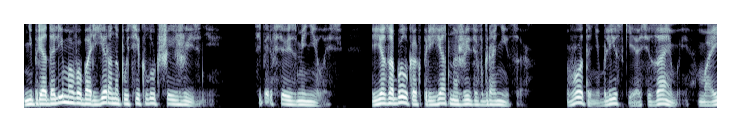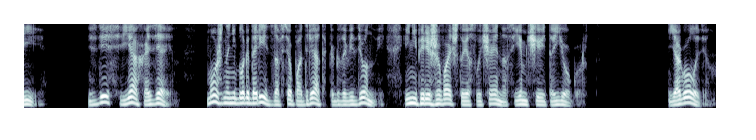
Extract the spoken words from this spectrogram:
непреодолимого барьера на пути к лучшей жизни. Теперь все изменилось, и я забыл, как приятно жить в границах. Вот они, близкие, осязаемые, мои. Здесь я хозяин. Можно не благодарить за все подряд, как заведенный, и не переживать, что я случайно съем чей-то йогурт. Я голоден.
